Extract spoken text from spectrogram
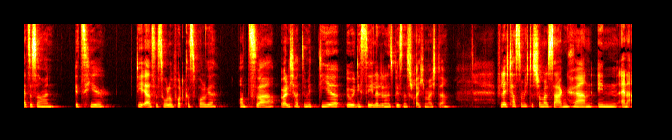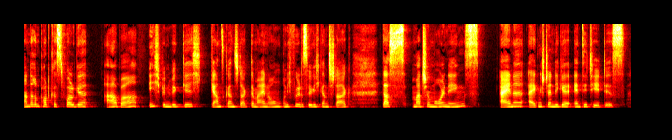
Hi zusammen, it's here, die erste Solo-Podcast-Folge. Und zwar, weil ich heute mit dir über die Seele deines Business sprechen möchte. Vielleicht hast du mich das schon mal sagen hören in einer anderen Podcast-Folge, aber ich bin wirklich ganz, ganz stark der Meinung und ich fühle das wirklich ganz stark, dass Matcha Mornings eine eigenständige Entität ist.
